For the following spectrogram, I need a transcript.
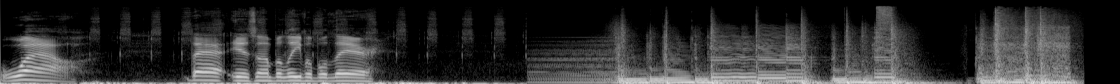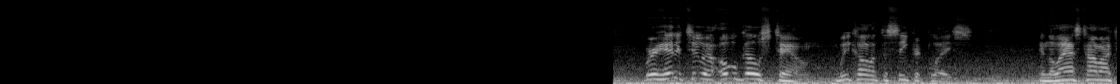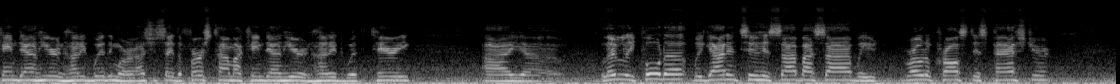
Wow. That is unbelievable there. We're headed to an old ghost town. We call it the secret place. And the last time I came down here and hunted with him, or I should say the first time I came down here and hunted with Terry, I uh, literally pulled up, we got into his side-by-side, we rode across this pasture,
